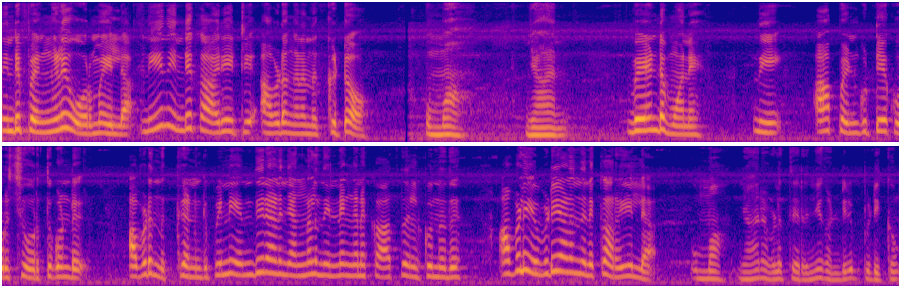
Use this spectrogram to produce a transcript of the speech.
നിന്റെ പെങ്ങളെ ഓർമ്മയില്ല. നീ നിന്റെ കാര്യമായിട്ട് അവിടെ അങ്ങനെ നിൽക്കട്ടോ ഉമ്മ ഞാൻ വേണ്ട മോനെ. നീ ആ പെൺകുട്ടിയെക്കുറിച്ച് ഓർത്തുകൊണ്ട് അവിടെ നിൽക്കുകയാണെങ്കിൽ പിന്നെ എന്തിനാണ് ഞങ്ങൾ നിന്നെ ഇങ്ങനെ കാത്തു നിൽക്കുന്നത്? അവൾ എവിടെയാണെന്ന് നിനക്കറിയില്ല. ഉമ്മ ഞാൻ അവളെ തിരഞ്ഞു കണ്ടി പിടിക്കും.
